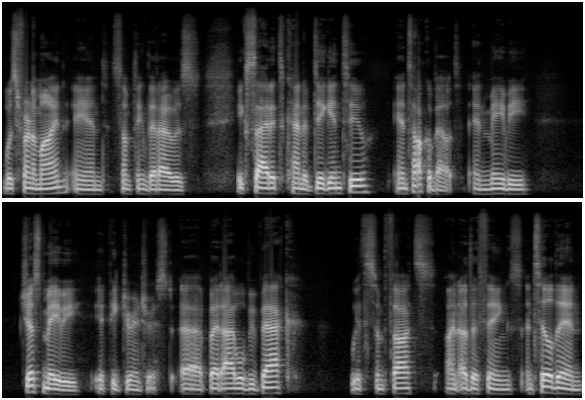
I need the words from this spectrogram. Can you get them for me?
was front of mind and something that I was excited to kind of dig into and talk about. And maybe, just maybe, it piqued your interest. Uh, but I will be back with some thoughts on other things. Until then,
